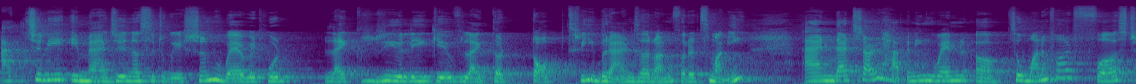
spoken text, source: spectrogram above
actually imagine a situation where it would like really give like the top three brands a run for its money and that started happening when uh, so one of our first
